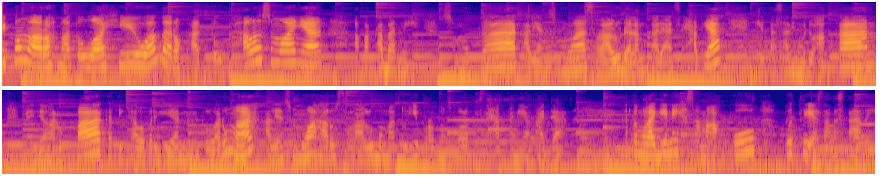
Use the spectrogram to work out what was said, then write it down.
Assalamualaikum warahmatullahi wabarakatuh. Halo semuanya, apa kabar nih? Semoga kalian semua selalu dalam keadaan sehat ya. Kita saling mendoakan dan jangan lupa ketika bepergian keluar rumah, kalian semua harus selalu mematuhi protokol kesehatan yang ada. Ketemu lagi nih sama aku Putri Esa Lestari.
